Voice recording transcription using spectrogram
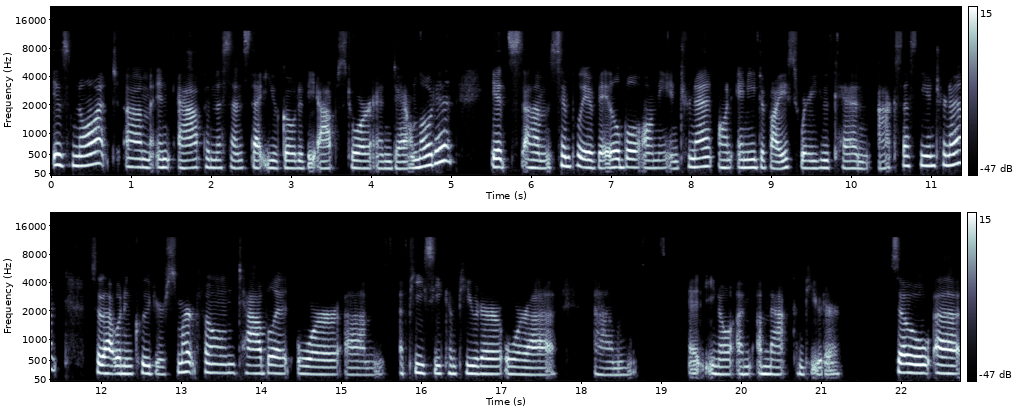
is not um, an app in the sense that you go to the App Store and download it. It's um, simply available on the internet on any device where you can access the internet. So that would include your smartphone, tablet, or um, a PC computer or a, um, a you know a, a, Mac computer. So uh,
